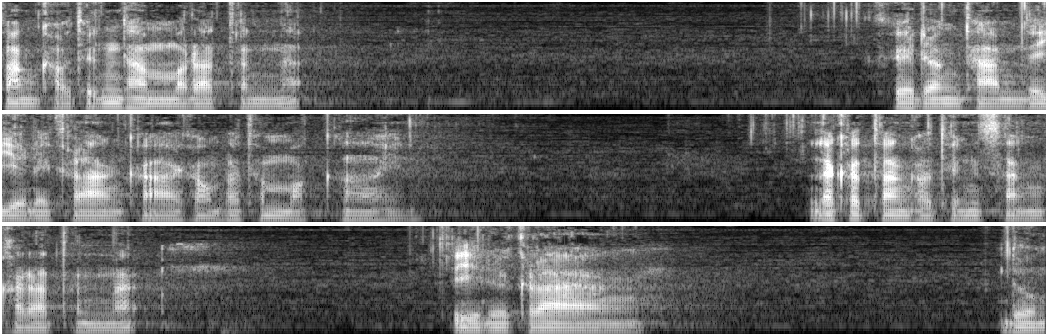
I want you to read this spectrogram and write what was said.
ต้องเข้าถึงธรรมรัตนะ คือดวงธรรมที่อยู่ในกลางกายของพระธรรมกาย และก็ต้องเข้าถึงสังขรัตนะที่อยู่ในกลางดวง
